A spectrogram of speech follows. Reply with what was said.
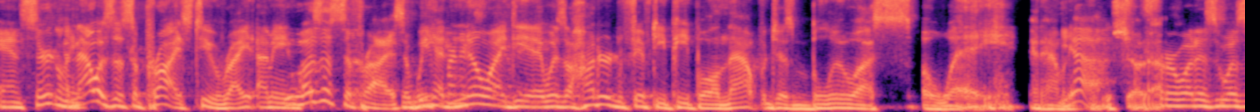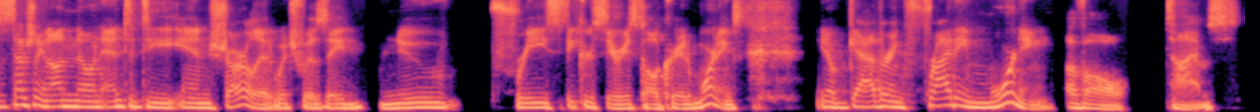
And certainly and that was a surprise too, right? I mean, it was a surprise. We, we had no idea. It was 150 people and that just blew us away at how many yeah, people showed up. For what is was essentially an unknown entity in Charlotte, which was a new free speaker series called Creative Mornings, you know, gathering Friday morning of all times.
